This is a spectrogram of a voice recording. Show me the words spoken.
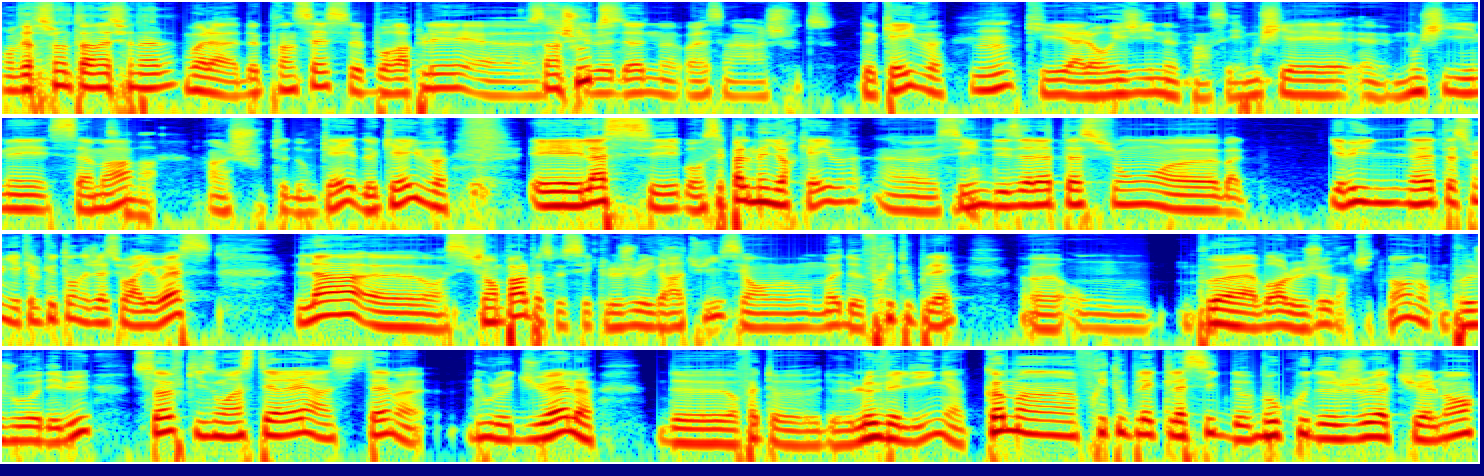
en version internationale. Voilà, Bug Princess, pour rappeler, euh, C'est un si shoot veux, donne- voilà, c'est un shoot de Cave, Mhm. qui est à l'origine, enfin c'est Mushi, euh, Mushihime Sama, un shoot donc Cave- de Cave. Et là, c'est bon, c'est pas le meilleur Cave. euh, c'est une des adaptations. euh, bah, il y avait une adaptation il y a quelques temps déjà sur iOS. Là, euh, si j'en parle parce que c'est que le jeu est gratuit, c'est en mode free to play. Euh, on, peut avoir le jeu gratuitement, donc on peut jouer au début. Sauf qu'ils ont instauré un système, d'où le duel de, en euh, leveling, comme un free to play classique de beaucoup de jeux actuellement,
